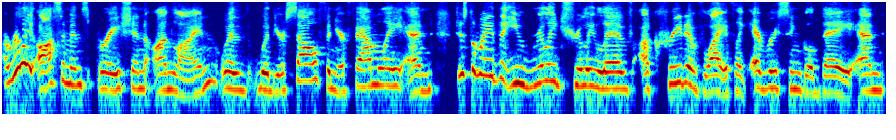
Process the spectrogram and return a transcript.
a really awesome inspiration online with with yourself and your family and just the way that you really truly live a creative life like every single day. And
